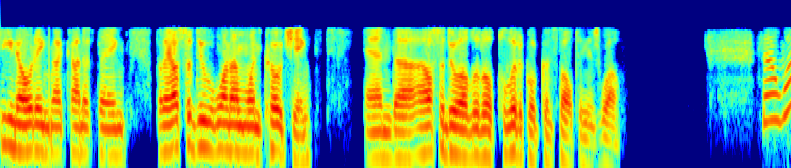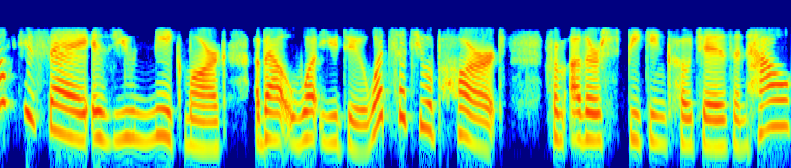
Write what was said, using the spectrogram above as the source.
keynoting, that kind of thing. But I also do one-on-one coaching and uh, I also do a little political consulting as well. So, what would you say is unique, Mark, about what you do? What sets you apart from other speaking coaches, and how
